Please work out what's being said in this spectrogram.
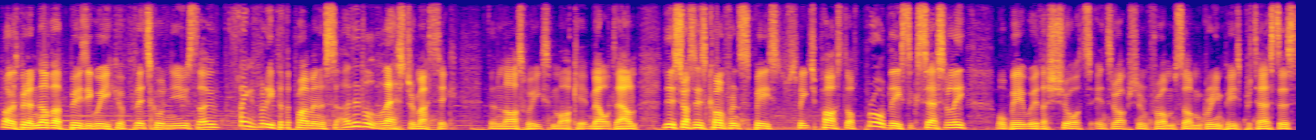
Well, it's been another busy week of political news, though thankfully for the Prime Minister, a little less dramatic than last week's market meltdown. Liz Truss's conference speech, speech passed off broadly successfully, albeit with a short interruption from some Greenpeace protesters.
